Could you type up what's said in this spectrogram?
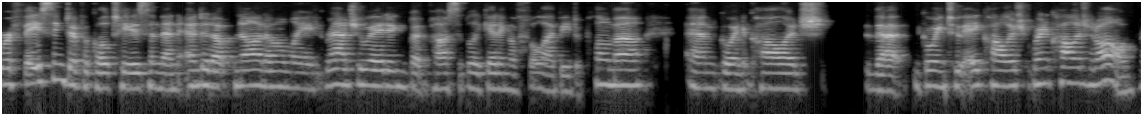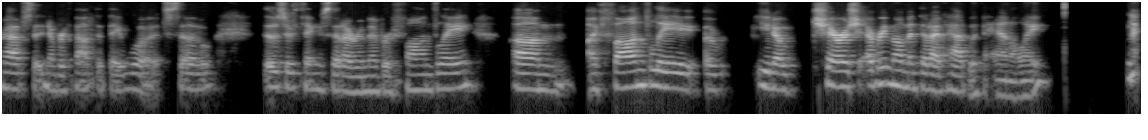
were facing difficulties and then ended up not only graduating, but possibly getting a full IB diploma and going to college that going to a college, going to college at all. Perhaps they never thought that they would. So those are things that I remember fondly. Um, I fondly, uh, you know, cherish every moment that I've had with Annalie.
